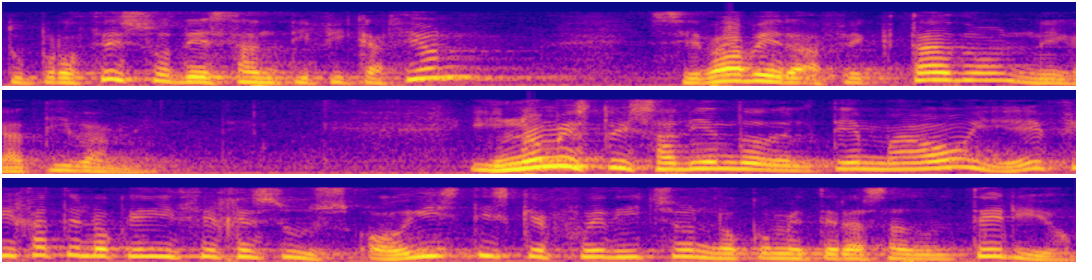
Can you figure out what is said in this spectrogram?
tu proceso de santificación se va a ver afectado negativamente. Y no me estoy saliendo del tema hoy, ¿eh? fíjate lo que dice Jesús, oísteis que fue dicho no cometerás adulterio.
